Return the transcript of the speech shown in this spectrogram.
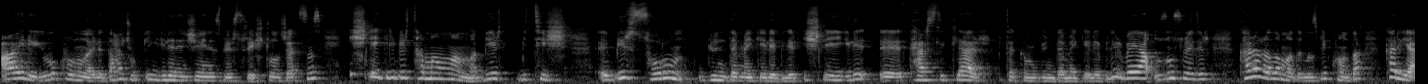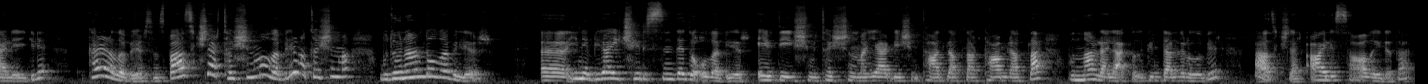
aile, yuva konularıyla daha çok ilgileneceğiniz bir süreçte olacaksınız. İşle ilgili bir tamamlanma, bir bitiş, e, bir sorun gündeme gelebilir. İşle ilgili e, terslikler bir takım gündeme gelebilir veya uzun süredir karar alamadığınız bir konuda kariyerle ilgili karar alabilirsiniz. Bazı kişiler taşınma olabilir ama taşınma bu dönemde olabilir. Ee, yine bir ay içerisinde de olabilir. Ev değişimi, taşınma, yer değişimi, tadilatlar, tamiratlar bunlarla alakalı gündemler olabilir. Bazı kişiler aile sağlığıyla da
